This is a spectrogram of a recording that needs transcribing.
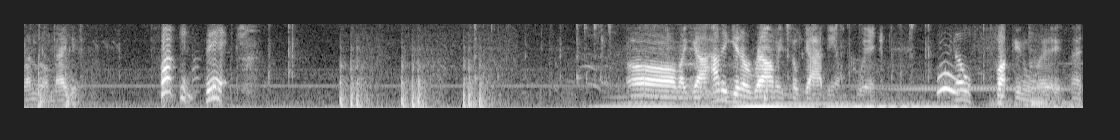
Run, little maggot. Fucking bitch! Oh my god, how did he get around me so goddamn quick? No fucking way. Nice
